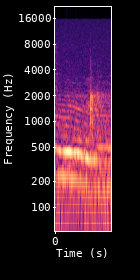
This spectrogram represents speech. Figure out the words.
Wow.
